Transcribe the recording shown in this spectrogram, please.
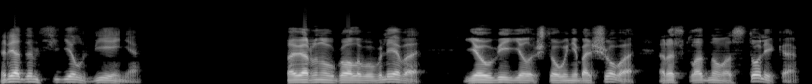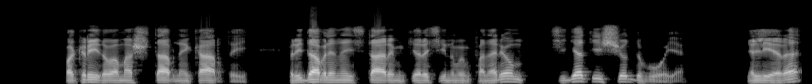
Рядом сидел Веня. Повернув голову влево, я увидел, что у небольшого раскладного столика, покрытого масштабной картой, придавленной старым керосиновым фонарем, сидят еще двое. Лера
